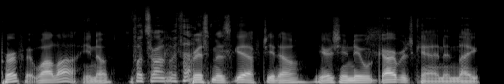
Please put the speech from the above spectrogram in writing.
perfect voila you know What's wrong with that? Christmas gift, you know. Here's your new garbage can, and like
